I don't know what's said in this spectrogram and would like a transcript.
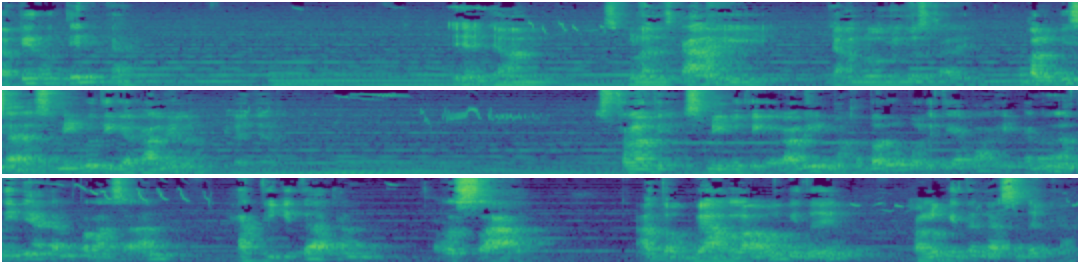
Tapi rutinkan. Ya jangan sebulan sekali, jangan dua minggu sekali. Kalau bisa seminggu tiga kali lah belajar. Setelah seminggu tiga kali maka baru boleh tiap hari karena nantinya akan perasaan hati kita akan resah atau galau gitu ya kalau kita nggak sedekah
